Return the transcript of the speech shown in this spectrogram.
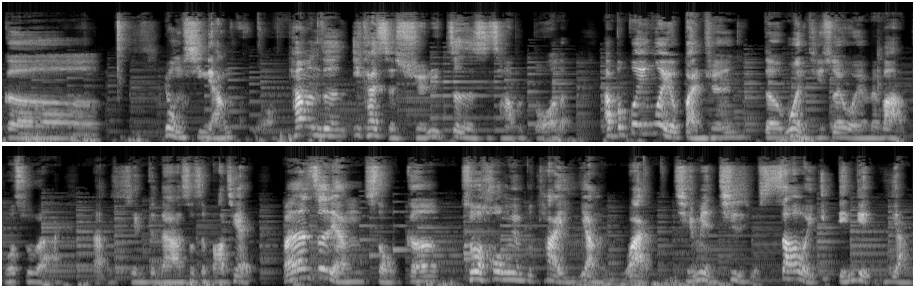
个用心良苦，他们的一开始的旋律真的是差不多的啊，不过因为有版权的问题，所以我也没办法播出来啊，先跟大家说声抱歉。反正这两首歌除了后面不太一样以外，前面其实有稍微一点点一样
